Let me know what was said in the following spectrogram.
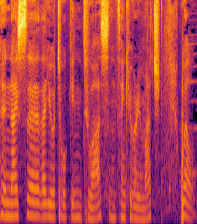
Uh, Nice uh, that you're talking to us, and thank you very much. Well,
